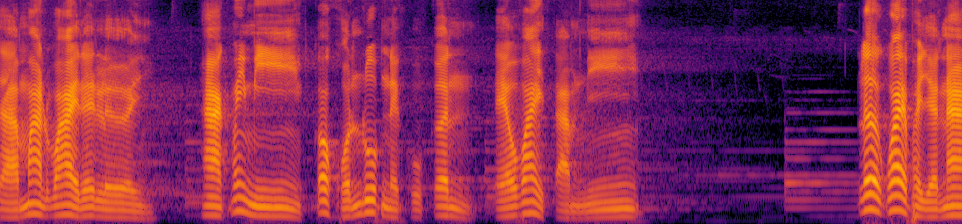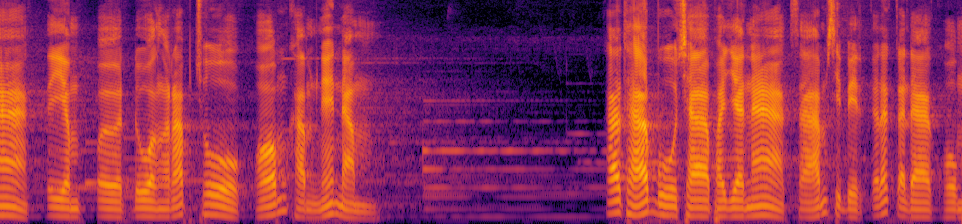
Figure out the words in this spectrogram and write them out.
สามารถไหว้ได้เลย หากไม่มีก็ขนรูปใน Google แล้วไหว้ตามนี้ เลิกไหว้พญานาค เตรียมเปิดดวงรับโชค พร้อมคำแนะนำคาถาบูชาพญานาค 31 กรกฎาคม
